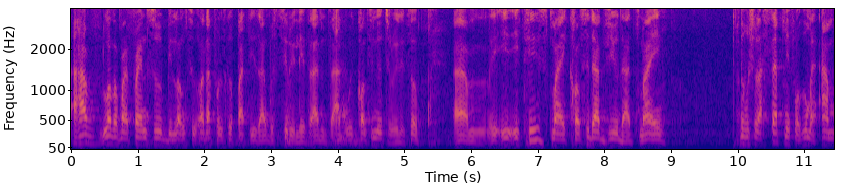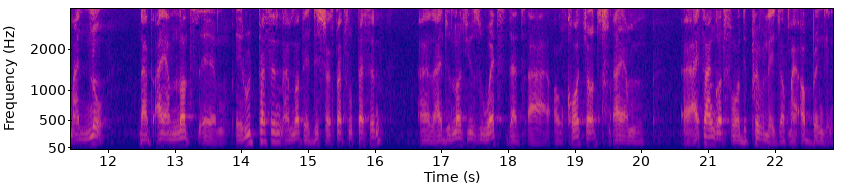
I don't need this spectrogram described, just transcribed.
I have a lot of my friends who belong to other political parties and we still relate, and, and we continue to relate. So um, it, it is my considered view that my People should accept me for whom I am and know that I am not um, a rude person, I'm not a disrespectful person, and I do not use words that are uncultured. I am. Uh, I thank God for the privilege of my upbringing,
